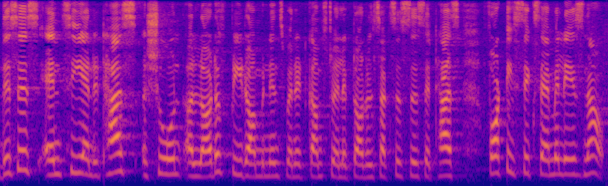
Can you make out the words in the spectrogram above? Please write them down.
this is NC and it has shown a lot of predominance when it comes to electoral successes. It has 46 MLAs now.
